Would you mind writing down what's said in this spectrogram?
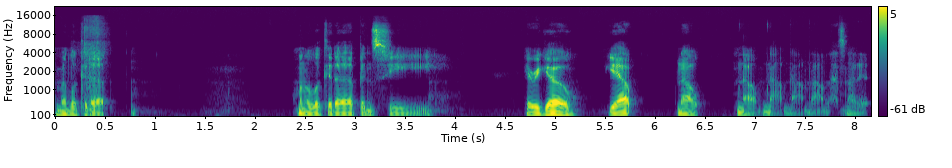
I'm gonna look it up. I'm gonna look it up and see. Here we go. Yep. No. No. No. No. No. That's not it.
